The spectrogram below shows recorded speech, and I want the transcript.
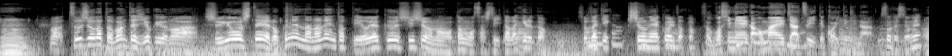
うん。まあ通常だとバンテージよく言うのは、修行して6年7年経ってようやく師匠のお供をさせていただけると。それだけ希少な役割だと。そう、ご指名がお前じゃあついてこい的な。うんそうですよね。う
